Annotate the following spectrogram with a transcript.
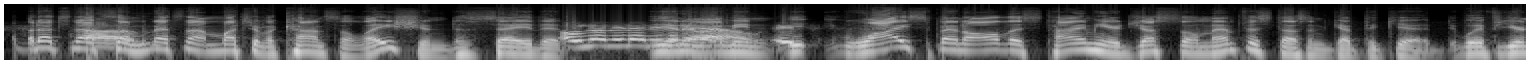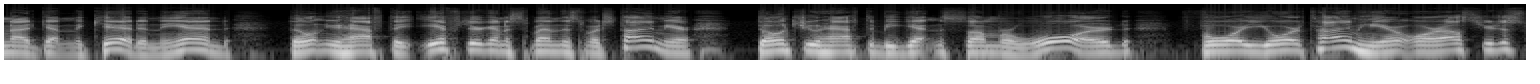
But that's not um, some, that's not much of a consolation to say that. Oh, no, no, no, no, You know, no, I mean, it- why spend all this time here just so Memphis doesn't get the kid? If you're not getting the kid, in the end, don't you have to, if you're going to spend this much time here, don't you have to be getting some reward for your time here, or else you're just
